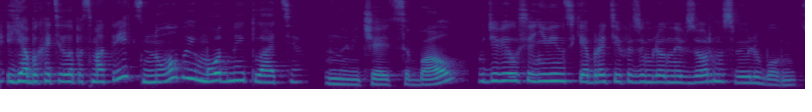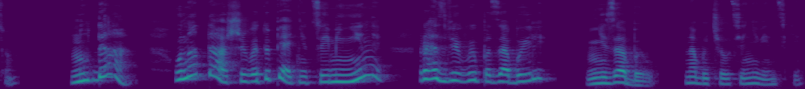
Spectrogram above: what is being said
и я бы хотела посмотреть новые модные платья». «Намечается бал?» – удивился Невинский, обратив изумленный взор на свою любовницу. «Ну да, у Наташи в эту пятницу именины. Разве вы позабыли?» «Не забыл», – набычился Невинский.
